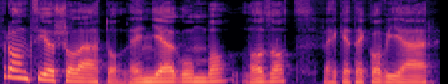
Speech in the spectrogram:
Francia saláta, lengyel gomba, lazac, fekete kaviár.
